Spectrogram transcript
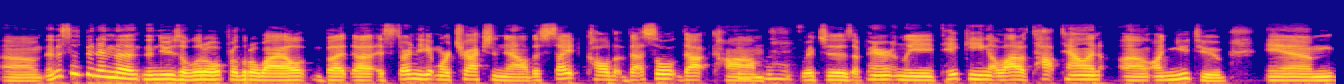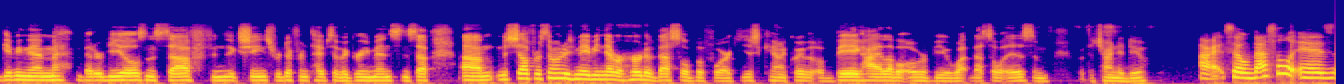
Um, and this has been in the, the news a little for a little while, but uh, it's starting to get more traction now. The site called Vessel.com, mm-hmm. which is apparently taking a lot of top talent uh, on YouTube and giving them better deals and stuff in exchange for different types of agreements and stuff. Um, Michelle, for someone who's maybe never heard of Vessel before, can you just kind of give a big high-level overview of what Vessel is and what they're trying to do? All right, so Vessel is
